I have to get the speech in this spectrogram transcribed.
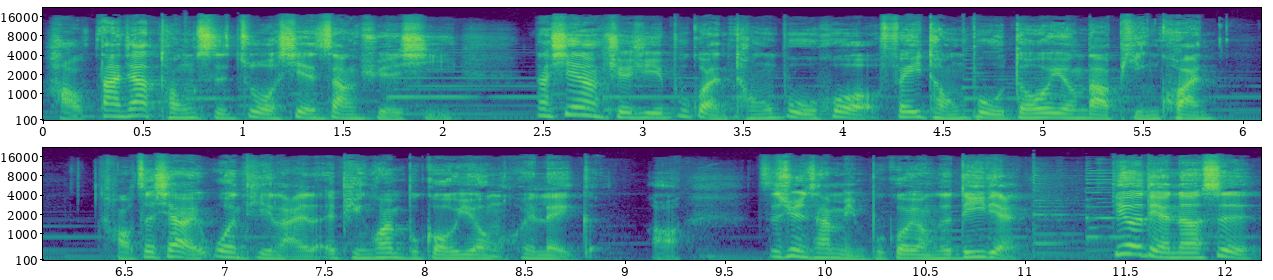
好，大家同时做线上学习，那线上学习不管同步或非同步，都会用到频宽。好，这下问题来了，诶，频宽不够用会累个啊，资讯产品不够用，这第一点。第二点呢是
